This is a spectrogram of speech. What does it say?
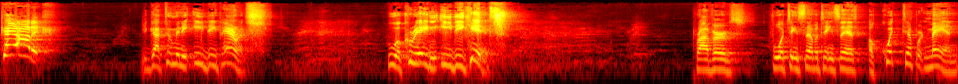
Chaotic. You got too many ED parents who are creating ED kids. Proverbs 14, 17 says, A quick tempered man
